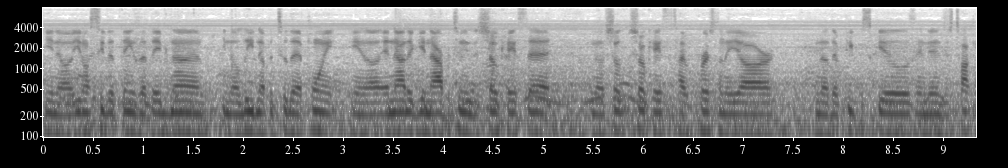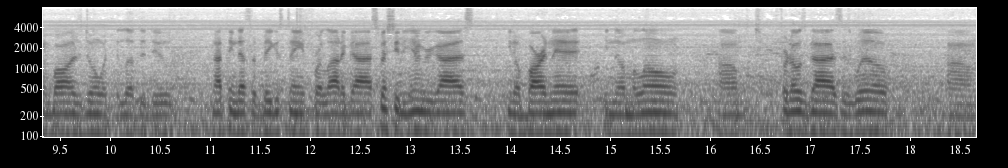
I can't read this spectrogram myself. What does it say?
You know, you don't see the things that they've done, you know, leading up until that point. You know, and now they're getting the opportunity to showcase that. You know, show, showcase the type of person they are. You know, their people skills, and then just talking ball and just doing what they love to do. And I think that's the biggest thing for a lot of guys, especially the younger guys you know, Barnett, you know, Malone, um, for those guys as well. Um,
